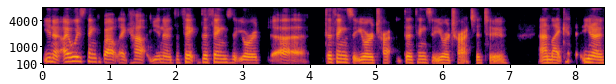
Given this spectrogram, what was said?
you know i always think about like how you know the thing the things that you're uh the things that you're attract the things that you're attracted to and like you know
